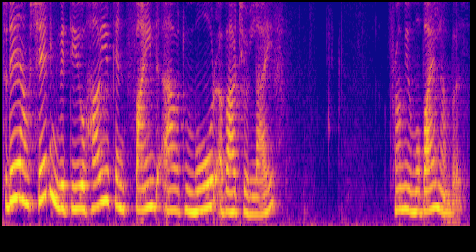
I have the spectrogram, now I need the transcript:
Today I'm sharing with you how you can find out more about your life from your mobile numbers.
